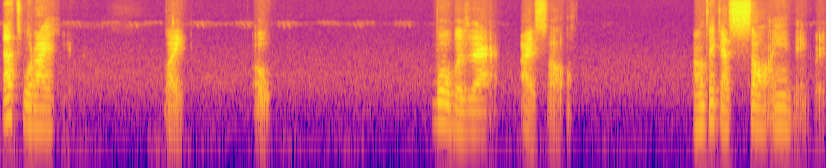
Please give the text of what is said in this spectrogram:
That's what I hear. Like Oh. what was that I saw? I don't think I saw anything, but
